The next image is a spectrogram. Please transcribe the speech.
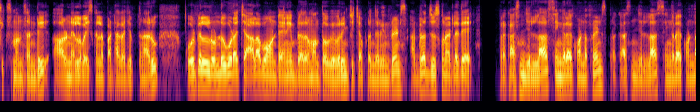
సిక్స్ మంత్స్ అండి. ఆరు నెలల వయసు కలిగిన పటాగా చెప్తున్నారు. కోడిపిల్లలు రెండు కూడా చాలా బాగుంటాయని బ్రదర్ మనతో వివరించి చెప్పడం జరిగింది ఫ్రెండ్స్. అడ్రస్ చూసుకున్నట్లయితే ప్రకాశం జిల్లా సింగరాయకొండ ఫ్రెండ్స్. ప్రకాశం జిల్లా సింగరాయకొండ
